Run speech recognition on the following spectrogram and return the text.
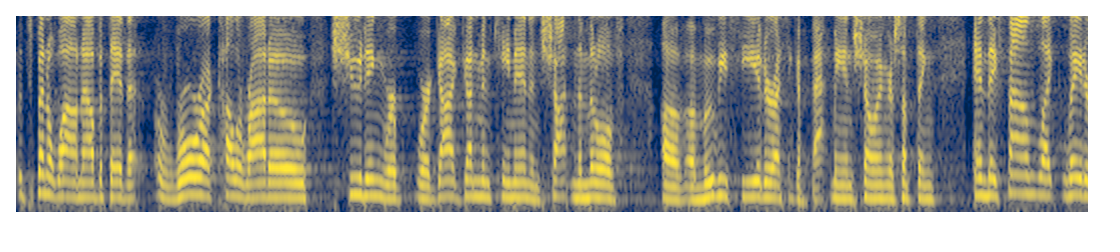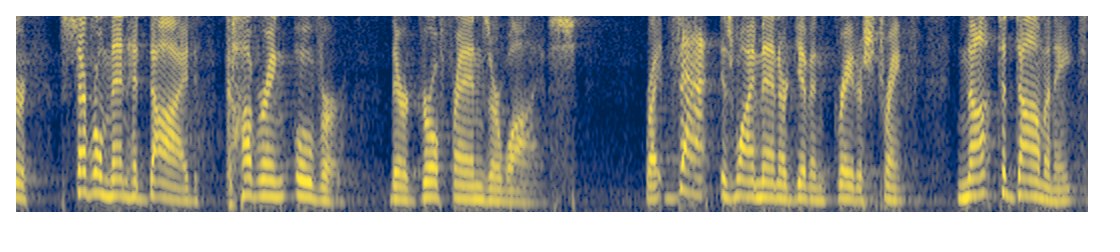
it's been a while now, but they had that Aurora, Colorado shooting where, where a guy, gunman came in and shot in the middle of, of a movie theater, I think a Batman showing or something. And they found, like later, several men had died covering over their girlfriends or wives. Right? That is why men are given greater strength, not to dominate,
